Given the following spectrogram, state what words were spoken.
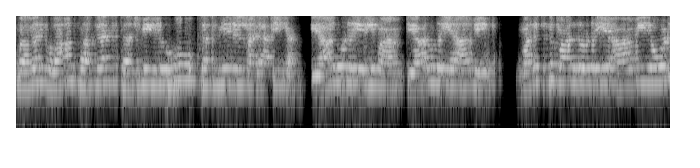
فمن وافق تكميله تكميل الملائكة யாருடைய இமாம் யாருடைய ஆமீன் மலக்குமார்களுடைய ஆமீனோடு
